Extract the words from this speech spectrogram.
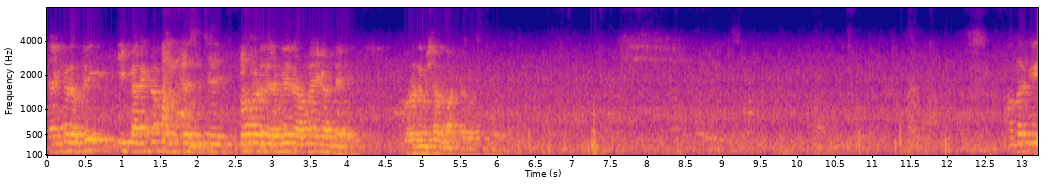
థ్యాంక్ యూ రఫీ ఈ కార్యక్రమం ఉద్దేశించి తోడు ఎంవీ రమణయ్య గారిని రెండు నిమిషాలు మాట్లాడవలసింది. అందరికీ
